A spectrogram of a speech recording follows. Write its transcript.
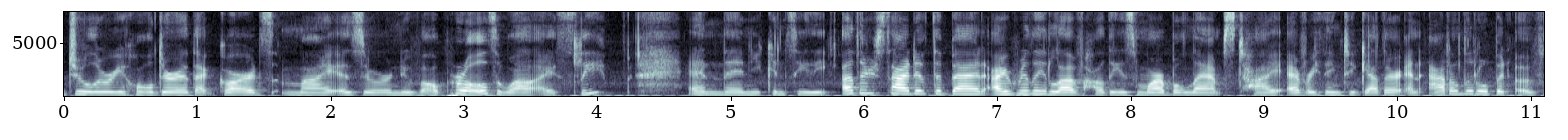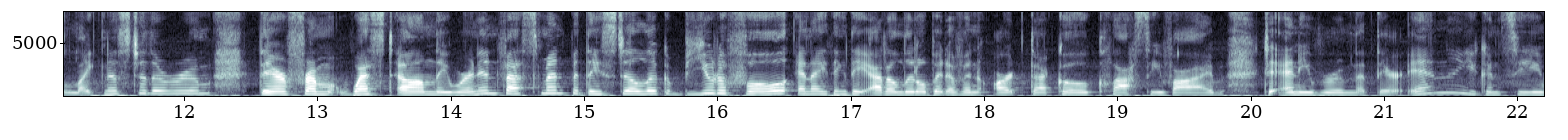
jewelry holder that guards my Azure Nouvelle pearls while I sleep. And then you can see the other side of the bed. I really love how these marble lamps tie everything together and add a little bit of lightness to the room. They're from West Elm. They were an investment, but they still look beautiful. And I think they add a little bit of an Art Deco classy vibe to any room that they're in. You can see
